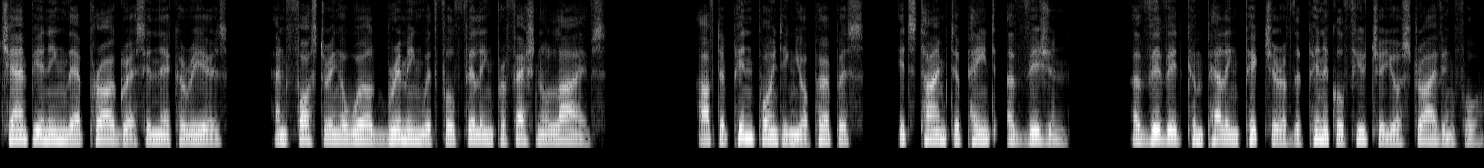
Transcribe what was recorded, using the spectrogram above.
championing their progress in their careers, and fostering a world brimming with fulfilling professional lives. After pinpointing your purpose, it's time to paint a vision, a vivid, compelling picture of the pinnacle future you're striving for.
